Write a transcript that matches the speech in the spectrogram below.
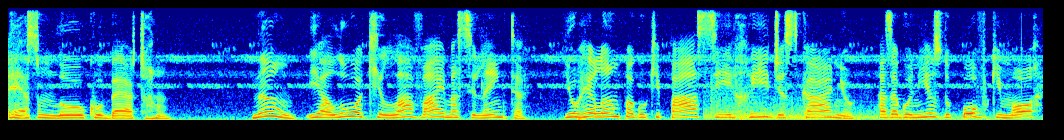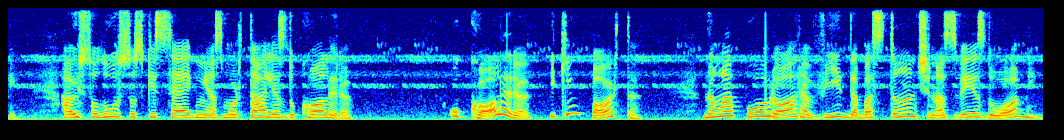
És um louco, Bertrand. Não, e a lua que lá vai macilenta, e o relâmpago que passa e ri de escárnio, as agonias do povo que morre, aos soluços que seguem as mortalhas do cólera. O cólera? E que importa? Não há por hora vida bastante nas veias do homem?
